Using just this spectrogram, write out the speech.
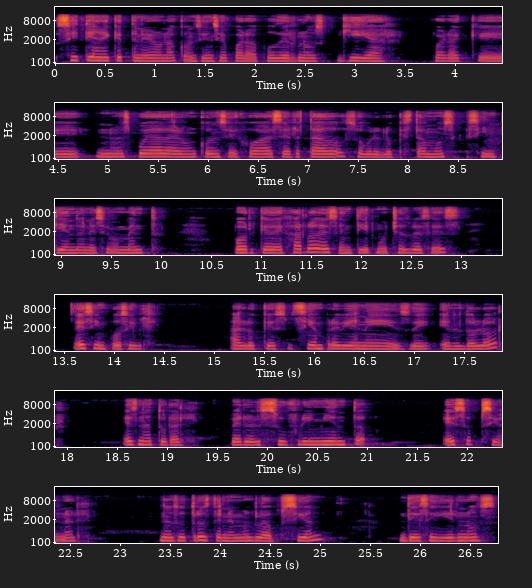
sí tiene que tener una conciencia para podernos guiar, para que nos pueda dar un consejo acertado sobre lo que estamos sintiendo en ese momento. Porque dejarlo de sentir muchas veces es imposible. A lo que siempre viene es de el dolor es natural pero el sufrimiento es opcional. Nosotros tenemos la opción de seguirnos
